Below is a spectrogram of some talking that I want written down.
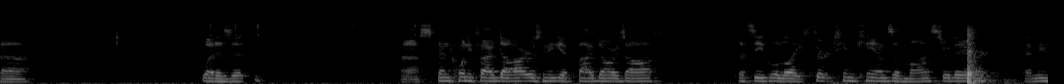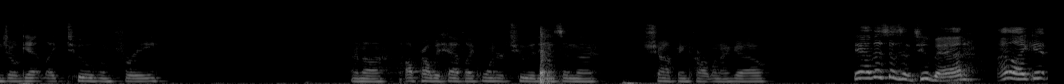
uh, what is it? Uh, spend $25 and you get $5 off. That's equal to like 13 cans of Monster there. That means you'll get like two of them free. And uh, I'll probably have like one or two of these in the shopping cart when I go. Yeah, this isn't too bad. I like it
